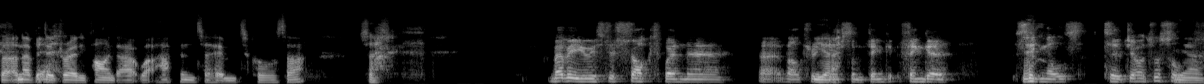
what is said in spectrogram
but I never yeah. did really find out what happened to him to cause that. So maybe he was just shocked when uh, uh, Valtteri yeah. gave some finger, finger signals to George Russell. Yeah.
